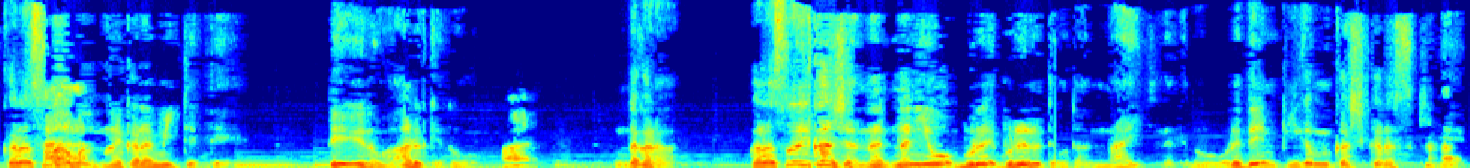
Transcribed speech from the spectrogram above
カラスはまあ前から見てて、っていうのはあるけど、い。はい。だから、カラスに関しては何何をブレブレるってことはないんだけど、俺、電気が昔から好きで、はい。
